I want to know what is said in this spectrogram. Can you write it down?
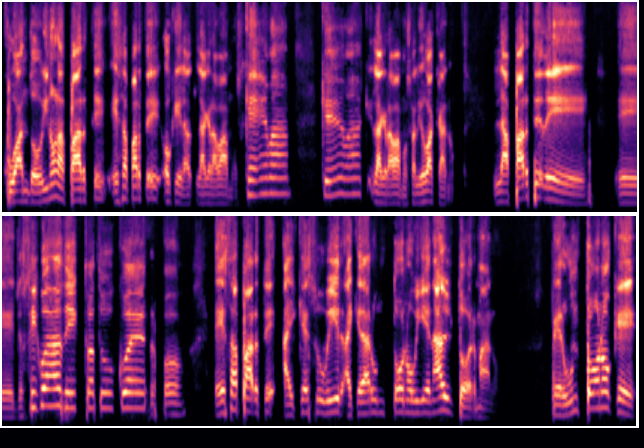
Cuando vino la parte, esa parte, ok, la, la grabamos. ¿Qué va? ¿Qué va? La grabamos, salió bacano. La parte de eh, yo sigo adicto a tu cuerpo, esa parte hay que subir, hay que dar un tono bien alto, hermano. Pero un tono que,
